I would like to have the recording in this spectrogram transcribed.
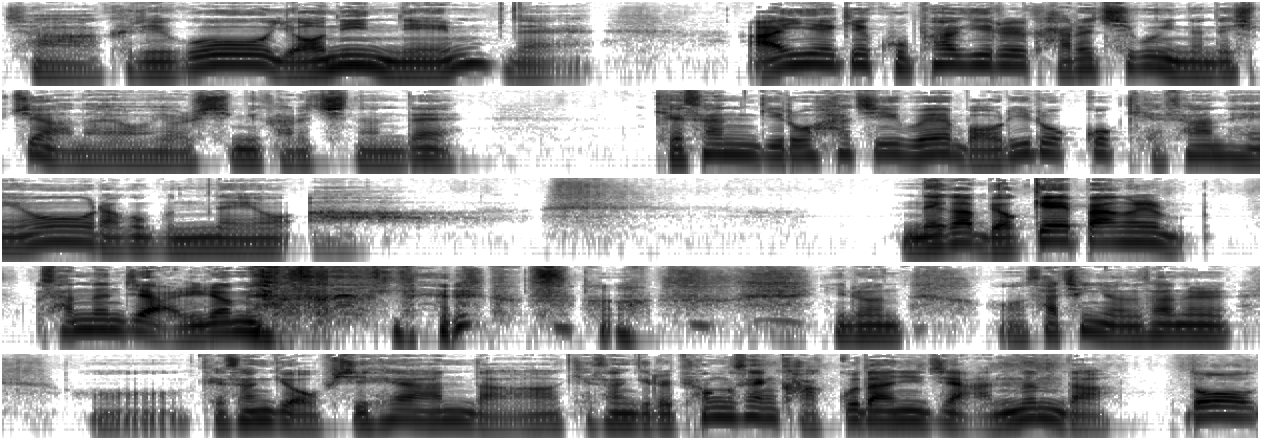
자, 그리고 연희님, 네. 아이에게 곱하기를 가르치고 있는데 쉽지 않아요. 열심히 가르치는데 계산기로 하지 왜 머리로 꼭 계산해요? 라고 묻네요. 아. 내가 몇 개의 빵을 샀는지 알려면 이런 어, 사책 연산을 어, 계산기 없이 해야 한다. 계산기를 평생 갖고 다니지 않는다. 너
